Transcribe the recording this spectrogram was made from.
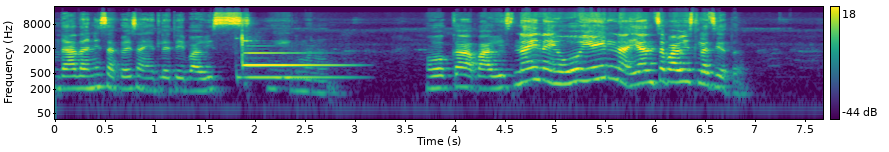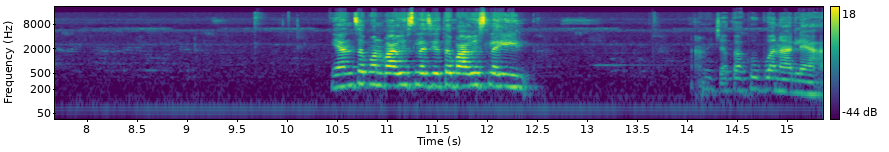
दादाने सकाळी सांगितले ते बावीस येईल म्हणून. हो का? बावीस? नाही नाही हो येईल ना. यांचं बावीसलाच येतं. यांचं पण बावीसलाच येतं. बावीसला येईल. आमच्या काकू पण आल्या.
